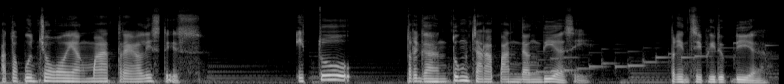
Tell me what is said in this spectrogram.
ataupun cowok yang materialistis itu tergantung cara pandang dia sih. Prinsip hidup dia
